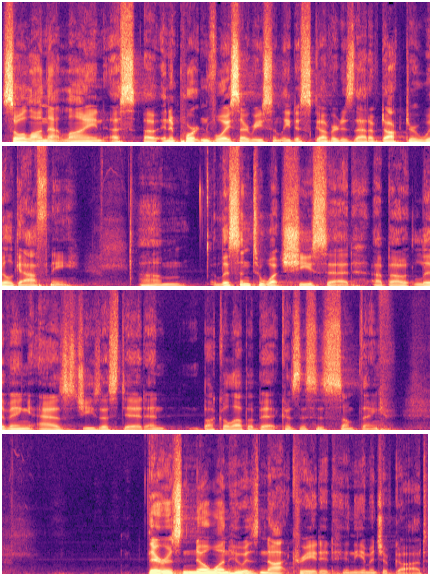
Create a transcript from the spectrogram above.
So, along that line, a, a, an important voice I recently discovered is that of Dr. Wil Gafney. Um, listen to what she said about living as Jesus did and buckle up a bit because this is something. There is no one who is not created in the image of God.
